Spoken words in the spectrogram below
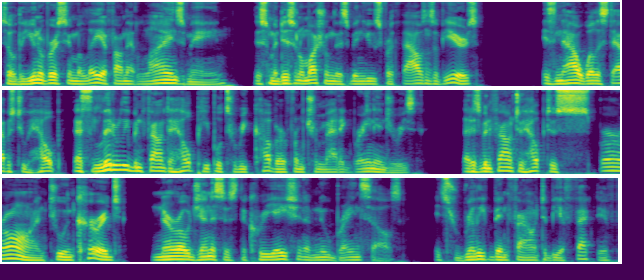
So the University of Malaya found that lion's mane, this medicinal mushroom that's been used for thousands of years, is now well established to help, that's literally been found to help people to recover from traumatic brain injuries, that has been found to help to spur on, to encourage neurogenesis, the creation of new brain cells. It's really been found to be effective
